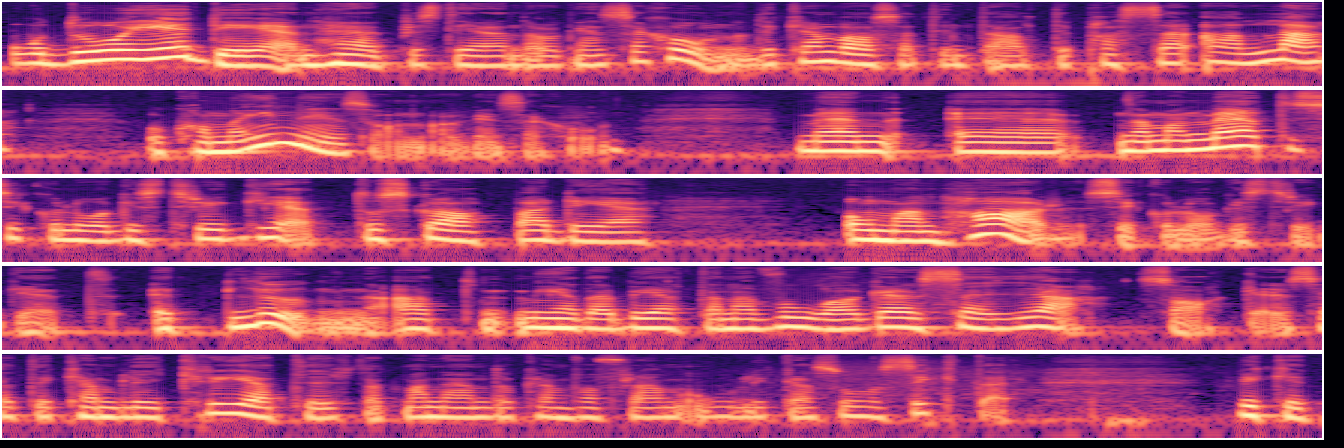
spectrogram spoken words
och då är det en högpresterande organisation. Och det kan vara så att det inte alltid passar alla att komma in i en sån organisation. Men eh, när man mäter psykologisk trygghet då skapar det om man har psykologisk trygghet, ett lugn. Att medarbetarna vågar säga saker så att det kan bli kreativt, att man ändå kan få fram olika åsikter. Vilket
